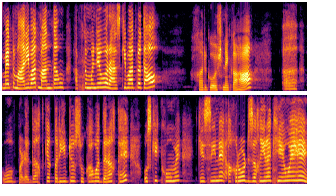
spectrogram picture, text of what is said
میں تمہاری بات مانتا ہوں، اب تم مجھے وہ راز کی بات بتاؤ۔ خرگوش نے کہا وہ بڑے درخت کے قریب جو سوکھا ہوا درخت ہے، اس کی کھو میں کسی نے اخروٹ ذخیرہ کیے ہوئے ہیں۔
